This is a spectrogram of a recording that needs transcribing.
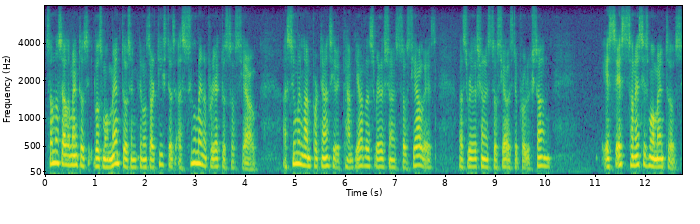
son los elementos, los momentos en que los artistas asumen el proyecto social, asumen la importancia de cambiar las relaciones sociales, las relaciones sociales de producción. son esos momentos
